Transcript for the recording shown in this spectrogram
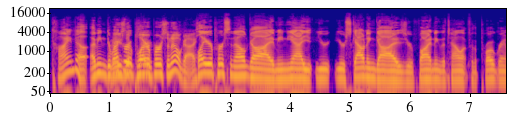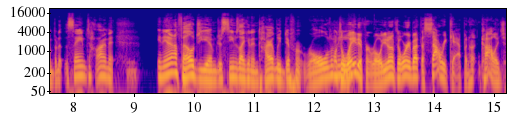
Kinda. I mean, He's director the of player player, personnel guy. player personnel guy. I mean, yeah, you- you're you're scouting guys, you're finding the talent for the program, but at the same time, it, an NFL GM just seems like an entirely different role. To Well, it's a way different role. You don't have to worry about the salary cap in college.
